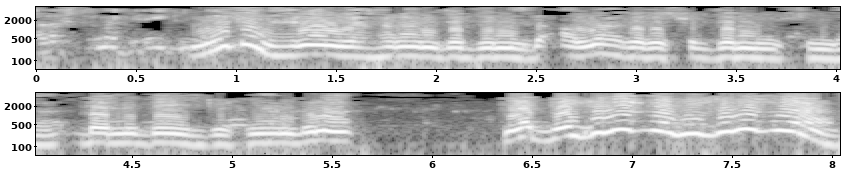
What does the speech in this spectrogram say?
araştırma gereği duyuyorum. Neden helal ve haram dediğimizde Allah ve Resul demiyorsun da belli değil diyorsun. Yani buna Ne buldunuz mu buldunuz mu?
